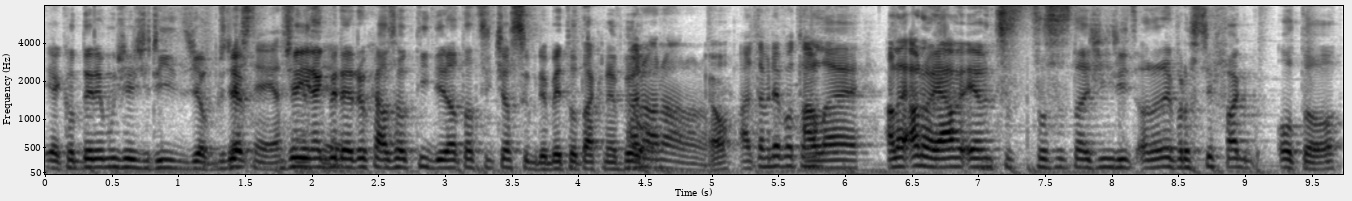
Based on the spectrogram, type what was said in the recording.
jako ty nemůžeš říct, že, protože, Jasně, jasně, že jinak jasně. by nedocházelo k té dilataci času, kdyby to tak nebylo. Ano, ano, ano, ano. Jo? Ale tam jde o to, Ale, ale ano, já já co, co se snaží říct, ono je prostě fakt o to,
